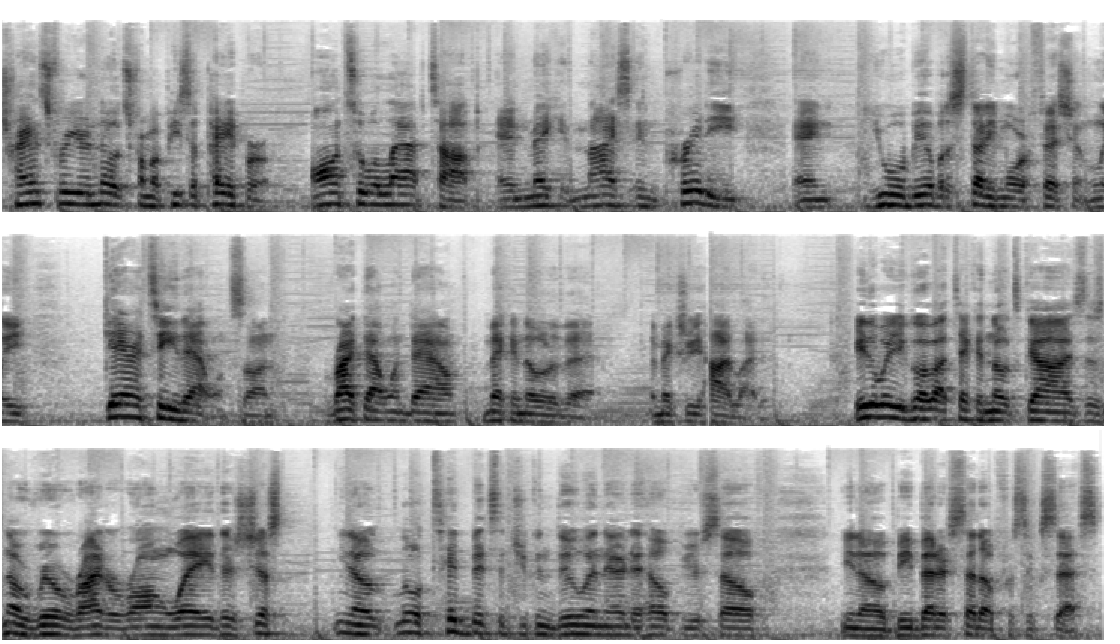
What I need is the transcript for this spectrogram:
transfer your notes from a piece of paper onto a laptop and make it nice and pretty and you will be able to study more efficiently. Guarantee that one, son. Write that one down, make a note of that, and make sure you highlight it. Either way you go about taking notes, guys, there's no real right or wrong way. There's just, you know, little tidbits that you can do in there to help yourself, you know, be better set up for success.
